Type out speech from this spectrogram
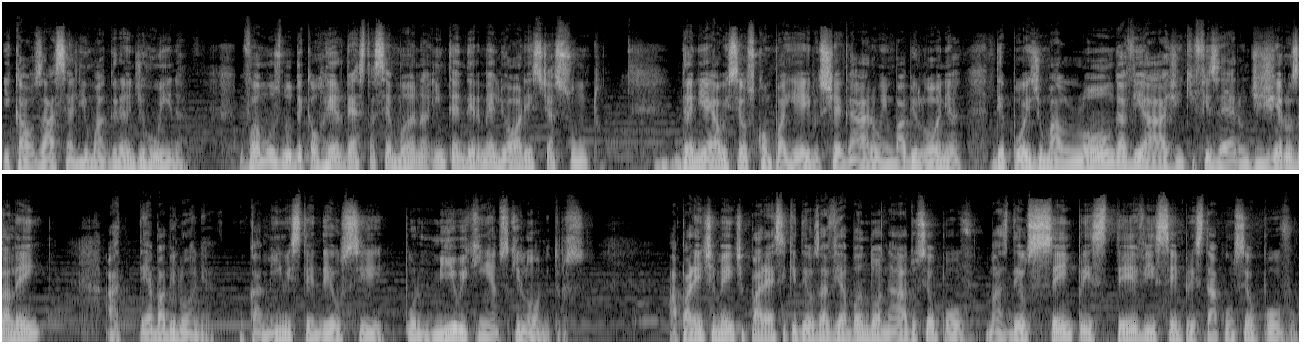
e causasse ali uma grande ruína. Vamos, no decorrer desta semana, entender melhor este assunto. Daniel e seus companheiros chegaram em Babilônia depois de uma longa viagem que fizeram de Jerusalém até Babilônia. O caminho estendeu-se por 1.500 quilômetros. Aparentemente parece que Deus havia abandonado o seu povo, mas Deus sempre esteve e sempre está com o seu povo.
